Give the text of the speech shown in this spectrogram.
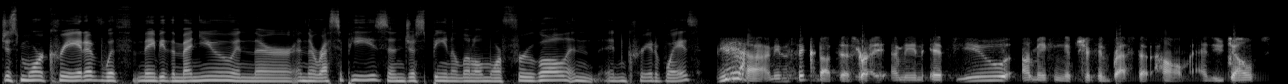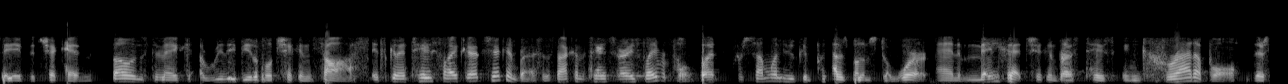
just more creative with maybe the menu and their and their recipes, and just being a little more frugal in in creative ways. Yeah, I mean, think about this, right? I mean, if you are making a chicken breast at home and you don't save the chicken bones to make a really beautiful chicken sauce, it's going to taste like a chicken breast. It's not going to taste very flavorful. But for someone who can put those bones to work and make that chicken breast taste incredible, there's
